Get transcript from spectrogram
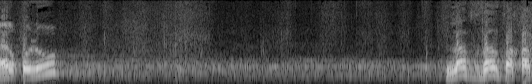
القلوب لفظا فقط.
